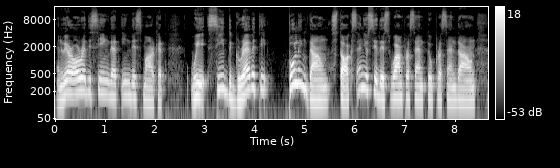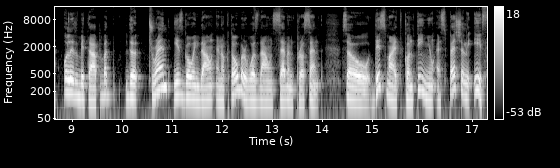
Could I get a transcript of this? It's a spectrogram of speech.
and we are already seeing that in this market, we see the gravity pulling down stocks and you see this 1%, 2% down, a little bit up, but the trend is going down and October was down 7%. So this might continue, especially if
